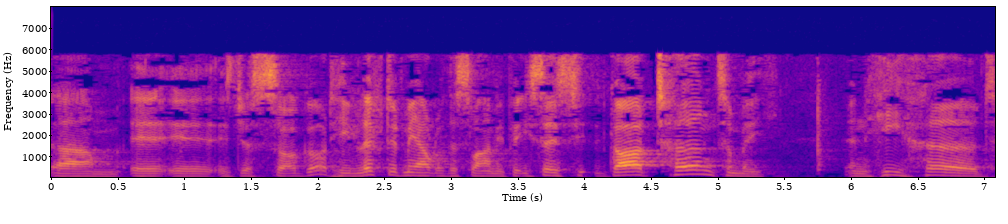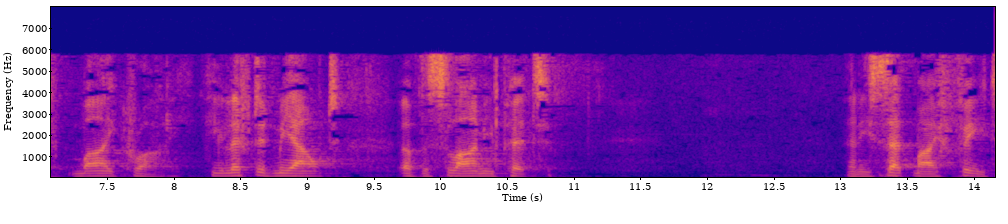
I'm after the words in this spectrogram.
um, is, is just so good. He lifted me out of the slimy pit. He says, God turned to me and he heard my cry. He lifted me out of the slimy pit and he set my feet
